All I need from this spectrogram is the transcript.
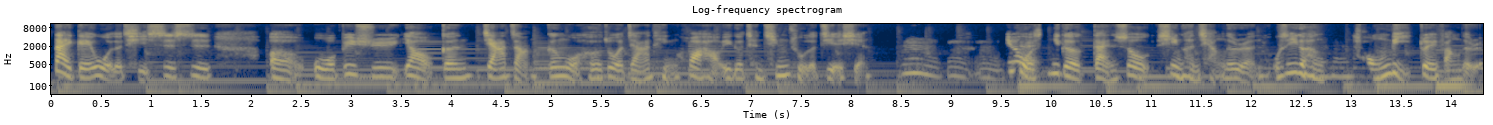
带给我的启示是，呃，我必须要跟家长跟我合作家庭画好一个很清楚的界限。嗯嗯嗯，因为我是一个感受性很强的人，我是一个很同理对方的人，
